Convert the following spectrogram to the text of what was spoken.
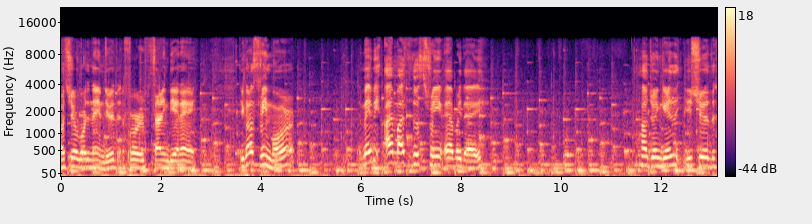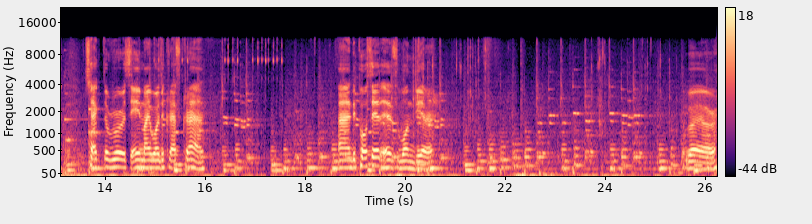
What's your word name, dude? For selling DNA. You gotta stream more? Maybe I might do stream every day. How doing it? You should check the rules in my world class clan. And deposit is one beer. Where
